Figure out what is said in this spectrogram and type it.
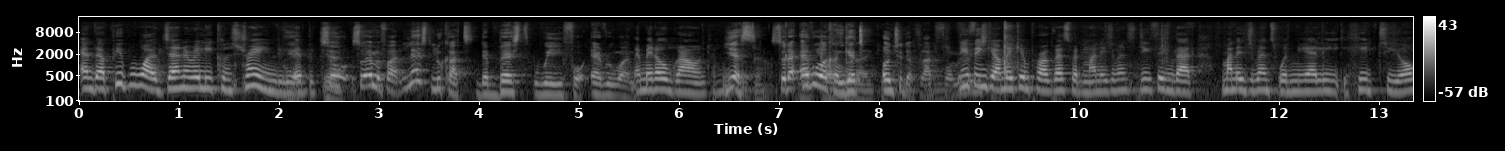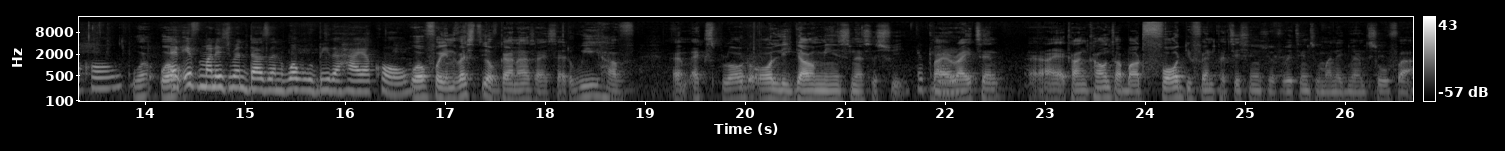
and there are people who are generally constrained. Yeah. uh, be- So, so Emefa, let's look at the best way for everyone. The middle ground. Yes, so that everyone can get onto the platform. Do you think you're making progress with management? Do you think that management would nearly heed to your call? Well, well, and if management doesn't, what would be the higher call? well, for University of Ghana, as I said, we have um, explored all legal means necessary by writing. I can count about four different petitions we've written to management so far.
